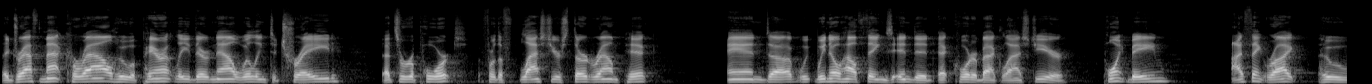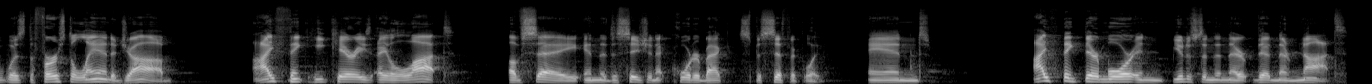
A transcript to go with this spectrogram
They draft Matt Corral, who apparently they're now willing to trade. That's a report for the last year's third round pick. And uh, we, we know how things ended at quarterback last year. Point being, I think Reich, who was the first to land a job, I think he carries a lot of say in the decision at quarterback specifically. And I think they're more in unison than they're than they're not,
